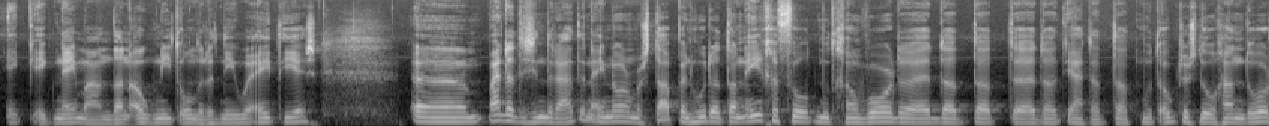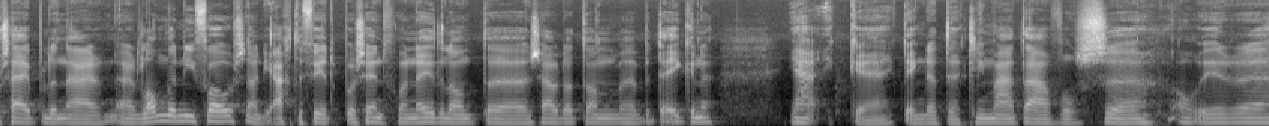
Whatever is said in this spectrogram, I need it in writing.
ik, ik neem aan dan ook niet onder het nieuwe ETS. Uh, maar dat is inderdaad een enorme stap. En hoe dat dan ingevuld moet gaan worden, dat, dat, dat, ja, dat, dat moet ook dus door gaan doorcijpelen naar, naar landenniveaus. Nou, die 48% voor Nederland zou dat dan betekenen ja, ik, uh, ik, denk dat de klimaattafels uh, alweer uh,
